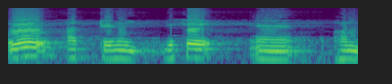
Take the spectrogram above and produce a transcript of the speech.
वो आप ट्रेनिंग जैसे हम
